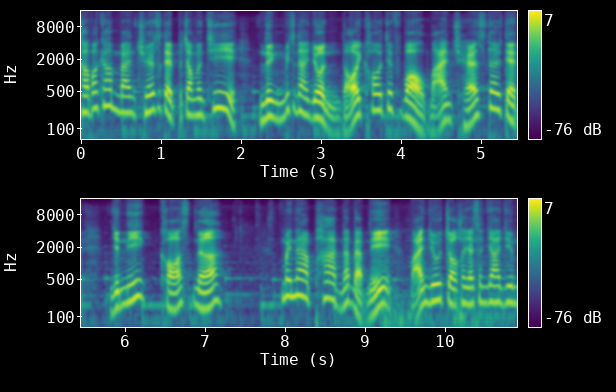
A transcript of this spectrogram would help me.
ข่าวพักค่ำแมนเชสเตอร์เต็ดประจำวันที่ 1 มิถุนายน โดยโค้ชเทฟบอลแมนเชสเตอร์เต็ดเย็นนี้ขอเสนอไม่น่าพลาดนะแบบนี้แมนยูจอขยายสัญญายืม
